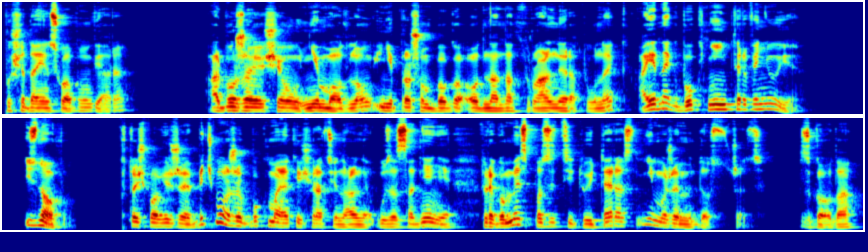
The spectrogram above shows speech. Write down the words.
posiadają słabą wiarę? Albo że się nie modlą i nie proszą Boga o nadnaturalny ratunek, a jednak Bóg nie interweniuje. I znowu, ktoś powie, że być może Bóg ma jakieś racjonalne uzasadnienie, którego my z pozycji tu i teraz nie możemy dostrzec. Zgoda,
